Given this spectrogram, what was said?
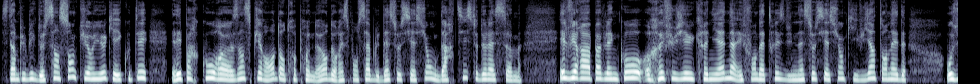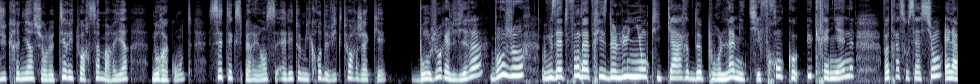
C'est un public de 500 curieux qui a écouté les parcours euh, inspirants d'entrepreneurs, de responsables d'associations ou d'artistes de la Somme. Elvira Pavlenko, réfugiée ukrainienne et fondatrice d'une association qui vient en aide aux Ukrainiens sur le territoire samarien, nous raconte cette expérience. Elle est au micro de Victoire Jacquet. Bonjour Elvira. Bonjour. Vous êtes fondatrice de l'Union Picarde pour l'amitié franco-ukrainienne. Votre association, elle a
